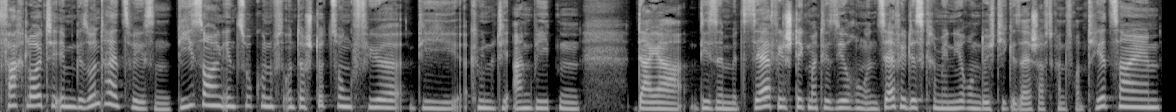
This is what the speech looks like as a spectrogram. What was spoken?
Fachleute im Gesundheitswesen, die sollen in Zukunft Unterstützung für die Community anbieten, da ja diese mit sehr viel Stigmatisierung und sehr viel Diskriminierung durch die Gesellschaft konfrontiert seien.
